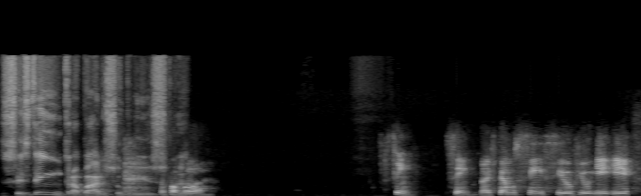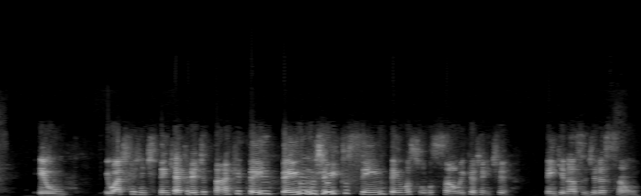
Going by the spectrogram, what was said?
Vocês têm um trabalho sobre isso. Então, vamos né? Sim, sim, nós temos sim, Silvio, e, e, eu, eu acho que a gente tem que acreditar que tem, tem um jeito sim, tem uma solução e que a gente tem que ir nessa direção.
